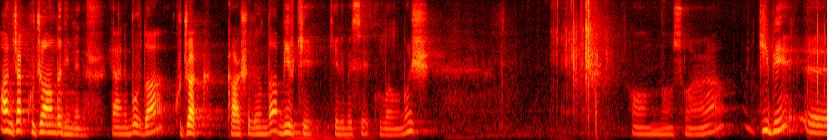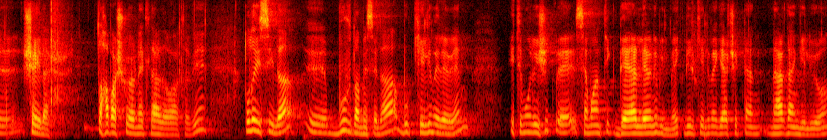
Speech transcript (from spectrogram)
ancak kucağında dinlenir. Yani burada kucak karşılığında bir ki kelimesi kullanılmış. Ondan sonra gibi e, şeyler. Daha başka örnekler de var tabii. Dolayısıyla e, burada mesela bu kelimelerin etimolojik ve semantik değerlerini bilmek, bir kelime gerçekten nereden geliyor,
